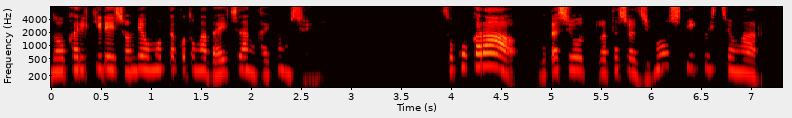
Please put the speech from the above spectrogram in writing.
ノーカリキュレーションで思ったことが第一段階かもしれない。そこから私を、私は自分をしていく必要があると。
